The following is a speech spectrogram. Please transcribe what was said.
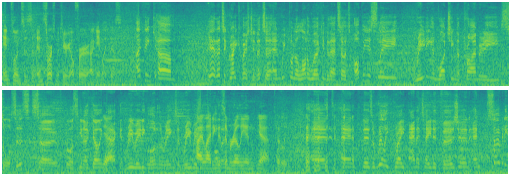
influences and source material for a game like this. I think, um, yeah, that's a great question. That's a, and we put a lot of work into that. So it's obviously reading and watching the primary sources. So of course, you know, going Yeah. back and rereading Lord of the Rings and rereading Highlighting the Hobbit. Silmarillion, yeah, totally. and, and there's a really great annotated version and so many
